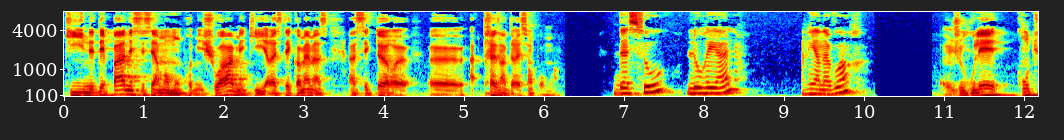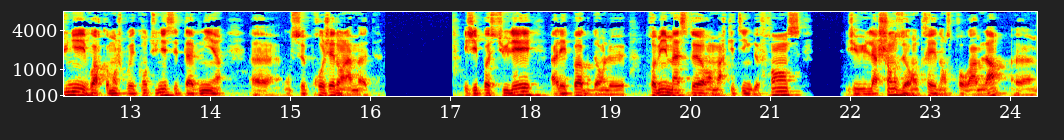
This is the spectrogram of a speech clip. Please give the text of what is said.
qui n'était pas nécessairement mon premier choix, mais qui restait quand même un, un secteur euh, très intéressant pour moi. Dassault, L'Oréal, rien à voir? Je voulais continuer et voir comment je pouvais continuer cet avenir ou ce projet dans la mode. Et j'ai postulé à l'époque dans le premier master en marketing de France j'ai eu la chance de rentrer dans ce programme-là euh,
